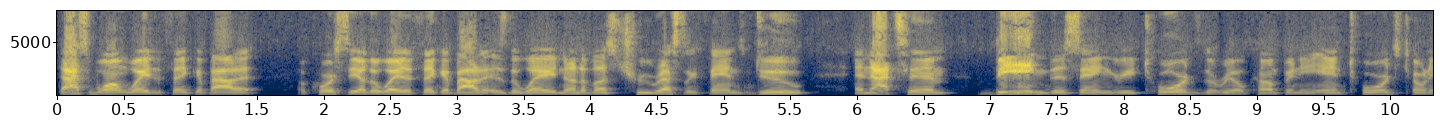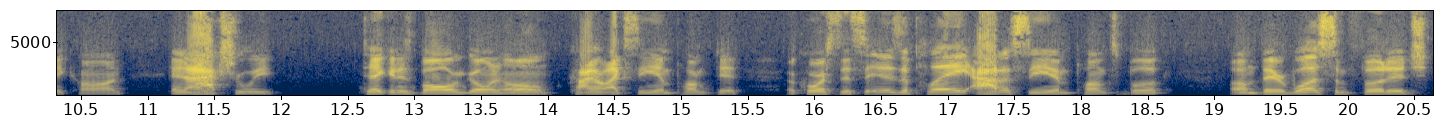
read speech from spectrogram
That's one way to think about it. Of course, the other way to think about it is the way none of us true wrestling fans do, and that's him being this angry towards the real company and towards Tony Khan, and actually taking his ball and going home, kind of like CM Punk did. Of course, this is a play out of CM Punk's book. Um, there was some footage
